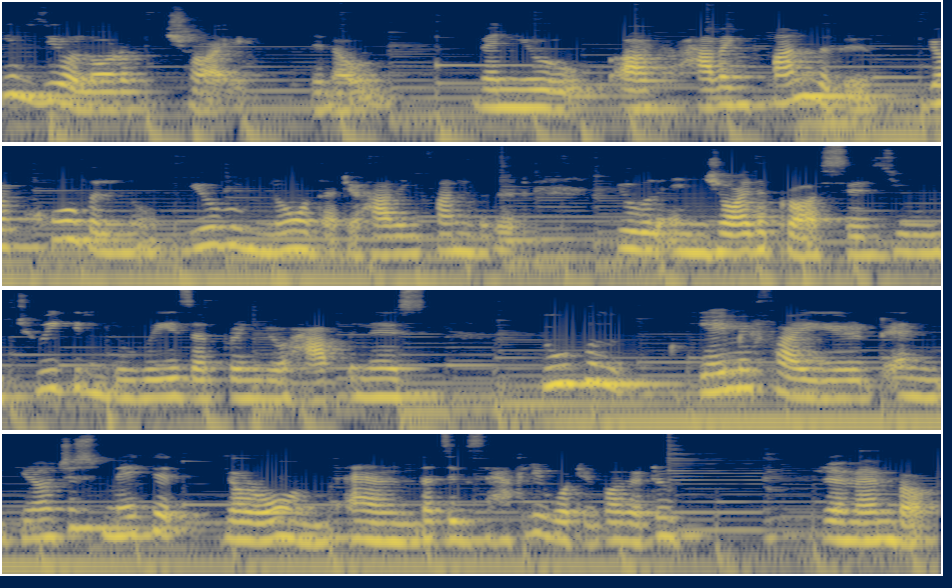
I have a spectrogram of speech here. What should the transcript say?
gives you a lot of joy. You know, when you are having fun with it, your core will know. You will know that you're having fun with it. You will enjoy the process. You will tweak it into ways that bring you happiness. You will gamify it and you know just make it your own. And that's exactly what you gotta do. Remember,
